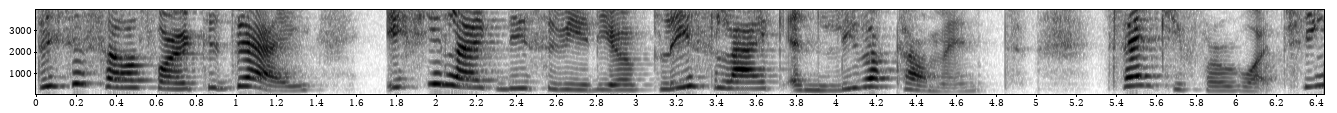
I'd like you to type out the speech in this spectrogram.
This is all for today. If you like this video, please like and leave a comment. Thank you for watching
